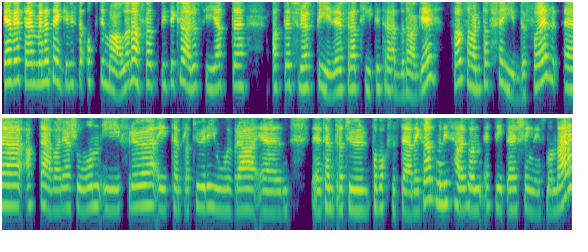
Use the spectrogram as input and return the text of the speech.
Jeg vet det, men jeg tenker hvis det optimale, da, for hvis de klarer å si at, eh, at et frø spirer fra 10 til 30 dager, så har de tatt høyde for eh, at det er variasjon i frø, i temperatur i jorda, eh, eh temperatur på voksestedet. Men de har sånn et lite slingringsmonn der.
